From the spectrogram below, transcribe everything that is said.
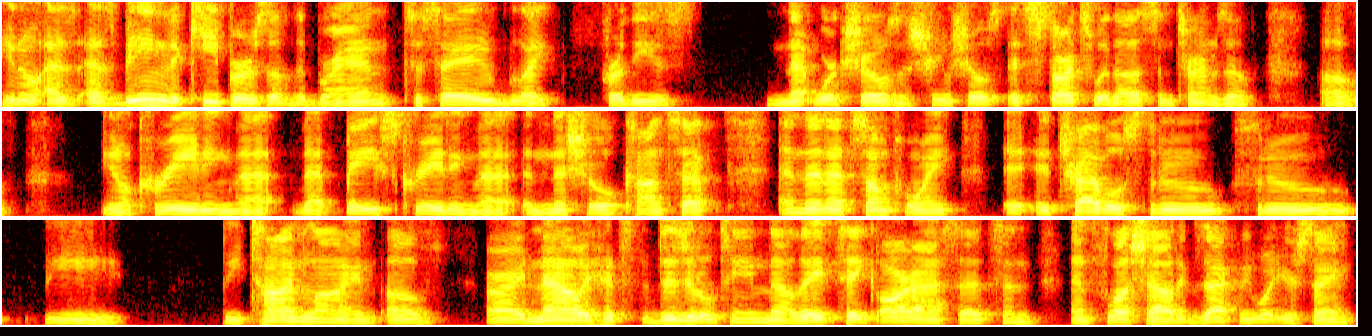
you know, as as being the keepers of the brand to say like for these network shows and stream shows, it starts with us in terms of of you know creating that that base, creating that initial concept, and then at some point it, it travels through through the the timeline of all right, now it hits the digital team. Now they take our assets and and flush out exactly what you're saying.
